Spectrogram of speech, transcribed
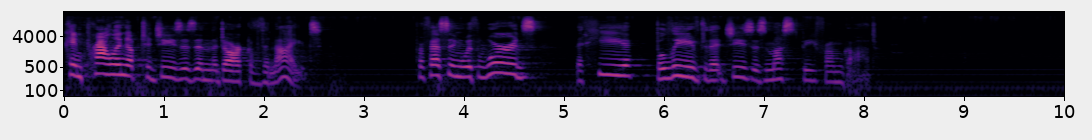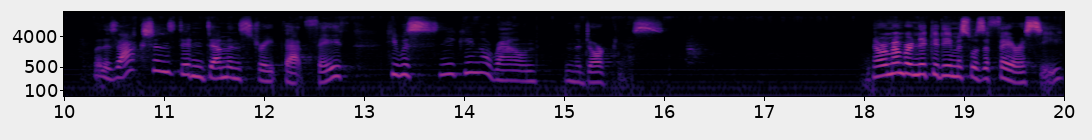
came prowling up to Jesus in the dark of the night, professing with words that he believed that Jesus must be from God. But his actions didn't demonstrate that faith. He was sneaking around in the darkness. Now remember, Nicodemus was a Pharisee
